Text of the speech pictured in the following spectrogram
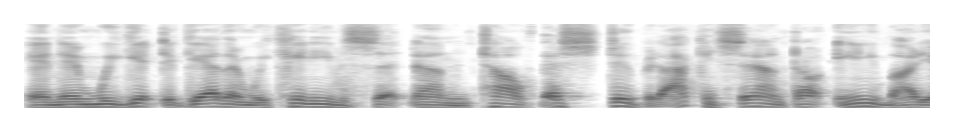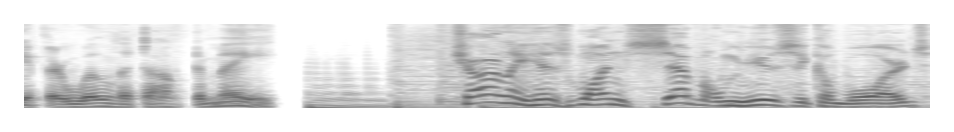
and then we get together and we can't even sit down and talk? That's stupid. I can sit down and talk to anybody if they're willing to talk to me. Charlie has won several music awards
